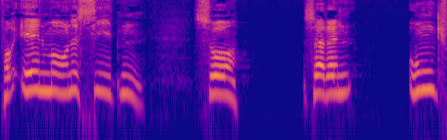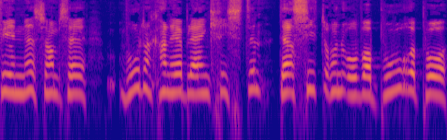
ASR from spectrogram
For en måned siden så, så er det en ung kvinne som sier 'Hvordan kan jeg bli en kristen?' Der sitter hun over bordet på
